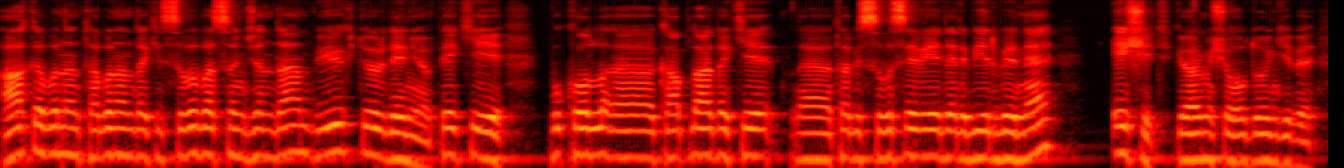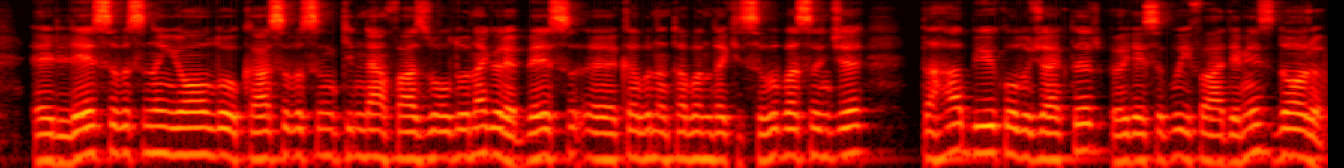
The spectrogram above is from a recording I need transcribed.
A kabının tabanındaki sıvı basıncından büyüktür deniyor. Peki bu kol, e, kaplardaki e, tabii sıvı seviyeleri birbirine eşit görmüş olduğun gibi. E, L sıvısının yoğunluğu K sıvısınınkinden fazla olduğuna göre B e, kabının tabanındaki sıvı basıncı daha büyük olacaktır. Öyleyse bu ifademiz doğru.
